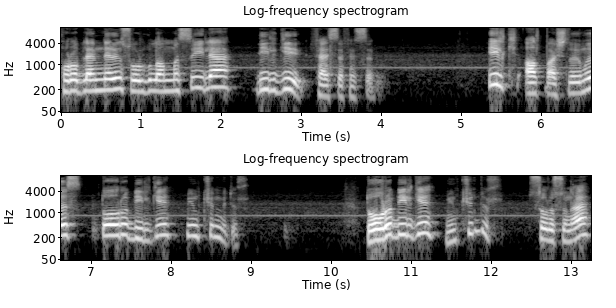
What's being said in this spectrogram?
problemlerin sorgulanmasıyla bilgi felsefesi. İlk alt başlığımız doğru bilgi mümkün müdür? Doğru bilgi mümkündür sorusuna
